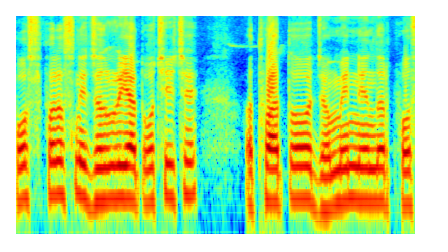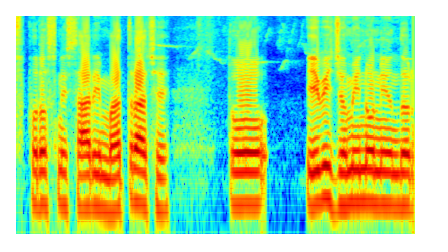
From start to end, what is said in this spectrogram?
ફોસ્ફરસની જરૂરિયાત ઓછી છે અથવા તો જમીનની અંદર ફોસ્ફરસની સારી માત્રા છે, તો એવી જમીનોની અંદર,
